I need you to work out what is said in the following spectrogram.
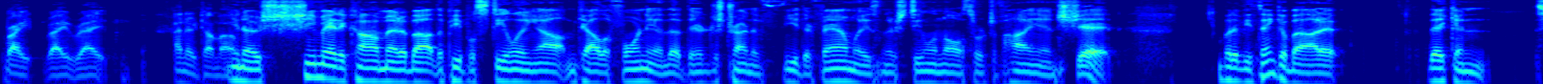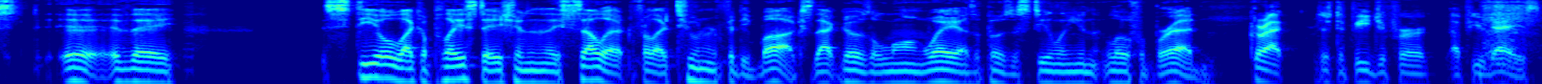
right, right, right. I know about. You know, she made a comment about the people stealing out in California that they're just trying to feed their families and they're stealing all sorts of high end shit. But if you think about it, they can st- uh, if they steal like a PlayStation and they sell it for like 250 bucks, that goes a long way as opposed to stealing a loaf of bread correct. Just to feed you for a few days.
